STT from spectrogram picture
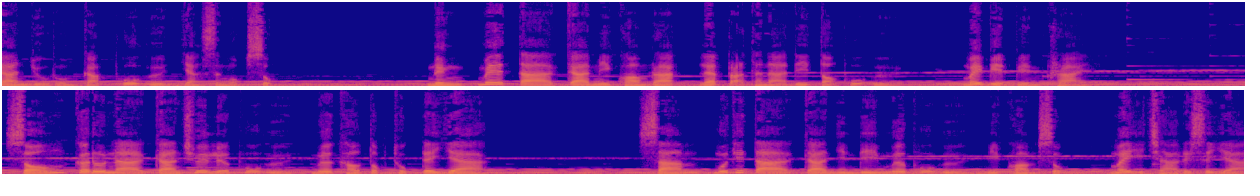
การอยู่รวมกับผู้อื่นอย่างสงบสุข 1. เมตตาการมีความรักและปรารถนาดีต่อผู้อื่น ไม่เบียดเบียนใคร 2. กรุณาการช่วยเหลือผู้อื่นเมื่อเขาตกทุกข์ได้ยาก 3. มุทิตาการยินดีเมื่อผู้อื่นมีความสุข ไม่อิจฉาริษยา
